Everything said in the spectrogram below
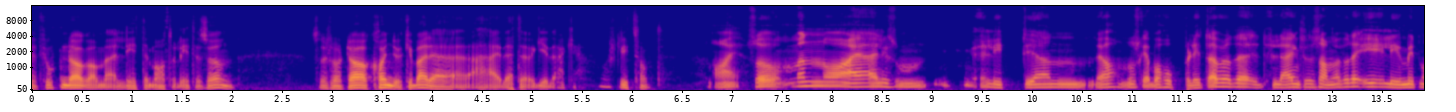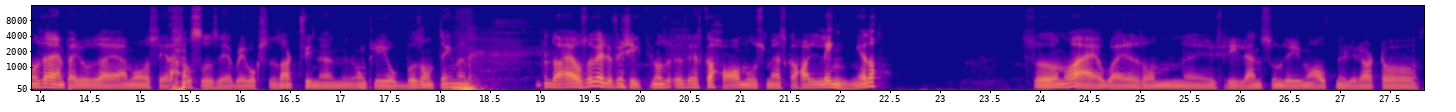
er 14 dager med lite mat og lite søvn. Så klart, da kan du ikke bare Nei, dette gidder jeg ikke. Det var slitsomt. Nei, så, men nå er jeg liksom litt i en Ja, nå skal jeg bare hoppe litt der. for det, det er egentlig det samme. for det, I livet mitt nå så er det en periode der jeg må se, også se jeg blir voksen snart. Finne en ordentlig jobb og sånne ting. Men, men da er jeg også veldig forsiktig med at jeg skal ha noe som jeg skal ha lenge, da. Så nå er jeg jo bare sånn eh, frilans som driver med alt mulig rart og,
